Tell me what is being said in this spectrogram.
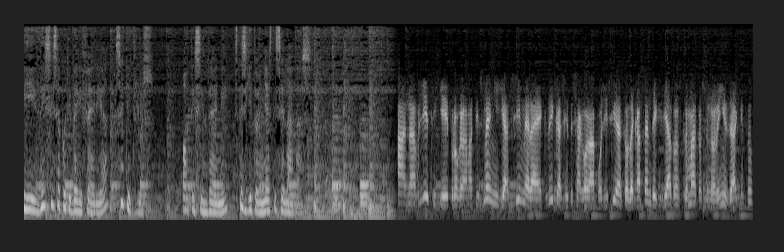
Οι ειδήσεις από την περιφέρεια σε τίτλους. Ό,τι συμβαίνει στις γειτονιές της Ελλάδας. Αναβλήθηκε η προγραμματισμένη για σήμερα εκδίκαση της αγοραπολισίας των 15.000 στρεμάτων στην ορεινή Ζάκυνθο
